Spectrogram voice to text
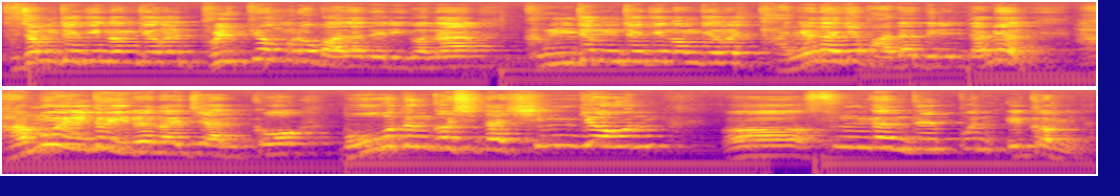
부정적인 환경을 불평으로 받아들이거나 긍정적인 환경을 당연하게 받아들인다면 아무 일도 일어나지 않고 모든 것이 다 힘겨운 어, 순간들 뿐일 겁니다.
